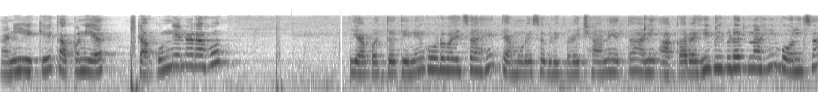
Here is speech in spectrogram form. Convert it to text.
आणि एक एक आपण यात टाकून घेणार आहोत. या पद्धतीने घोडवायचं आहे. त्यामुळे सगळीकडे छान येतं आणि आकारही बिघडत नाही बॉलचा.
